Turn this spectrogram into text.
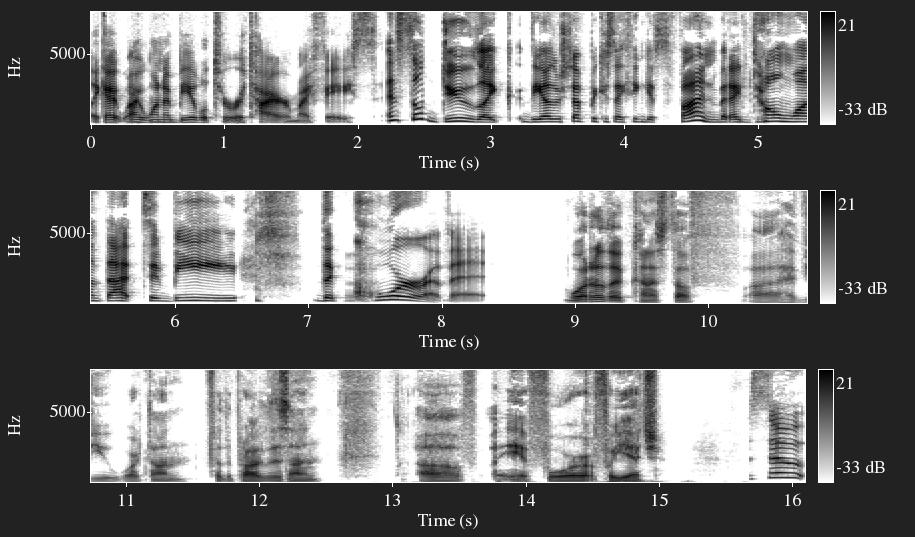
like I, I want to be able to retire my face and still do like the other stuff because I think it's fun, but I don't want that to be the core of it. What other kind of stuff uh, have you worked on for the product design of uh, for for Yetch? So,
